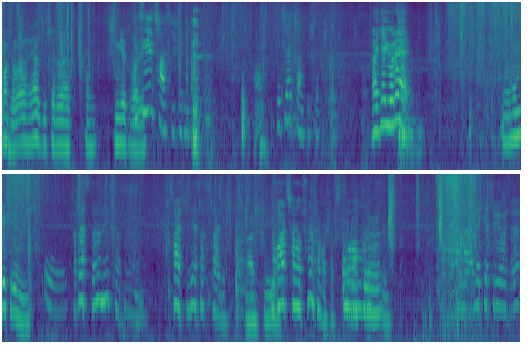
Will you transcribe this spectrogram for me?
Maşallah her bir şey var. Şimdiyet var. ya. Neçə çarpmışlar bir Neçə çarpmışlar Ha gel göre. Yani 15 yılıyım. Kapasitana ne çıkartıyorsun? Saç diye saç sadece. Yukarı çıkan düşünüyor musun boşa? Sıkım oranı Haklı. Ha, ne keçiriyor da.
